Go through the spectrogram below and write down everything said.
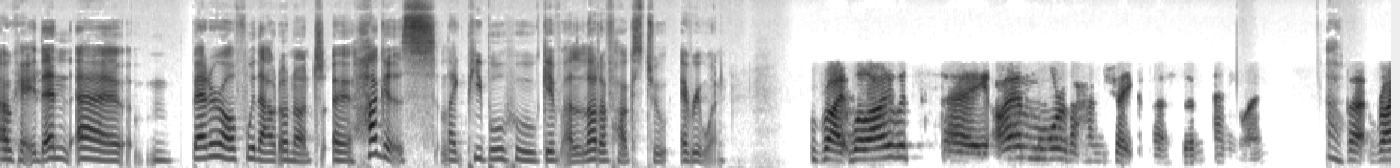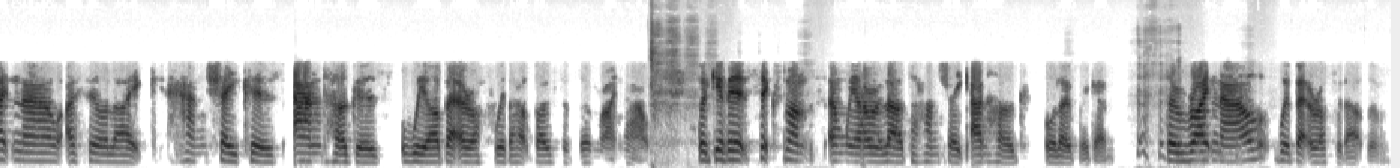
okay, then uh, better off without or not uh, huggers, like people who give a lot of hugs to everyone. Right. Well, I would say I am more of a handshake person anyway. Oh. But right now, I feel like handshakers and huggers, we are better off without both of them right now. but give it six months and we are allowed to handshake and hug all over again. so right now, we're better off without them.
